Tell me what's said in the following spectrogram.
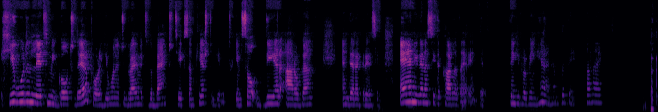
he wouldn't let me go to the airport. He wanted to drive me to the bank to take some cash to give it to him. So they're arrogant and they're aggressive. And you're gonna see the car that I rented. Thank you for being here and have a good day. Bye bye.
